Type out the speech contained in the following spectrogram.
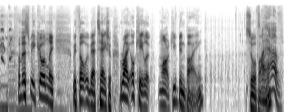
for this week only, we thought we'd be a tech show. Right, okay, look, Mark, you've been buying. So have I. I have,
